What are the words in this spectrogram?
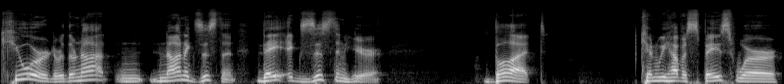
cured or they're not non-existent. They exist in here, but can we have a space where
